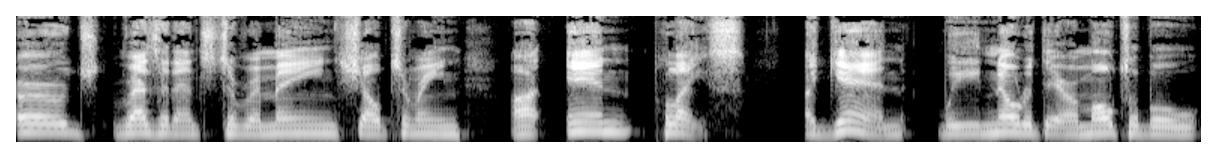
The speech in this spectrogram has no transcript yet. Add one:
urged residents to remain sheltering uh, in place. Again, we know that there are multiple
